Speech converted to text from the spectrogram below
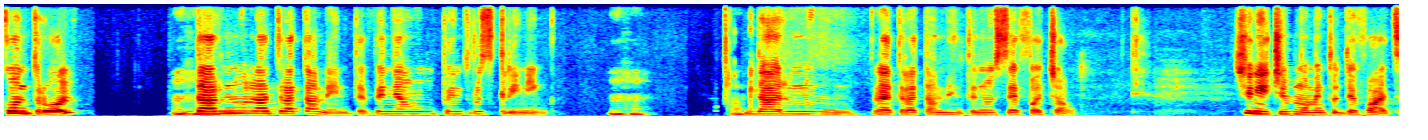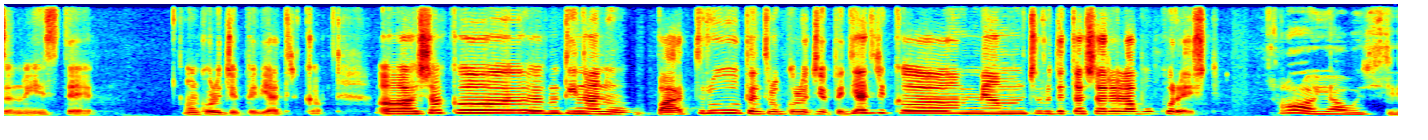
control, uh-huh. dar nu la tratamente, veneau pentru screening. Uh-huh. Okay. Dar nu la tratamente, nu se făceau. Și nici în momentul de față nu este oncologie pediatrică. Uh, așa că din anul 4, pentru oncologie pediatrică, mi-am cerut detașare la București. Oh, ia uzi,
